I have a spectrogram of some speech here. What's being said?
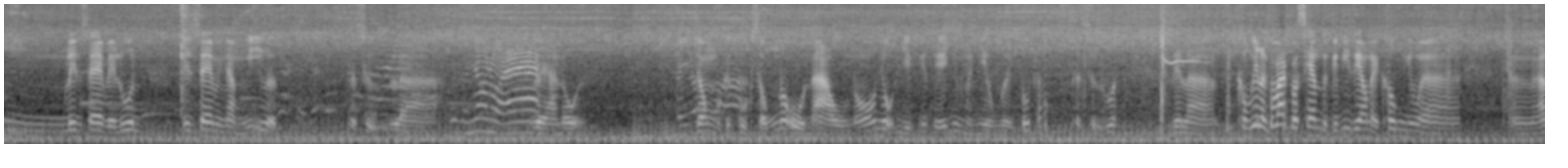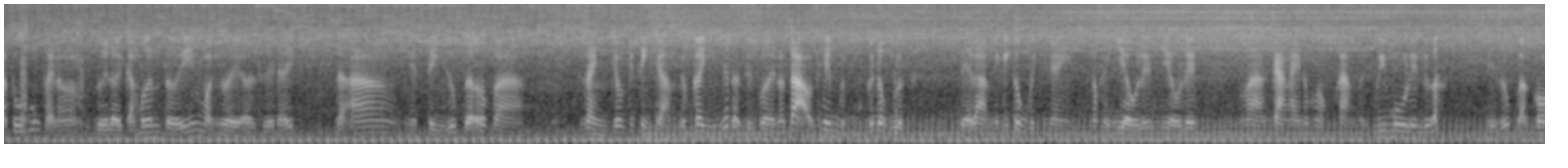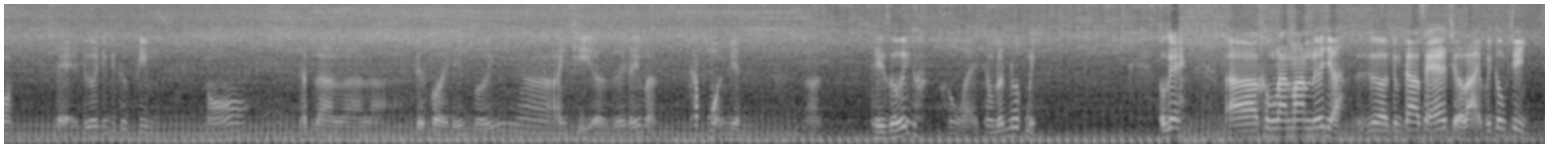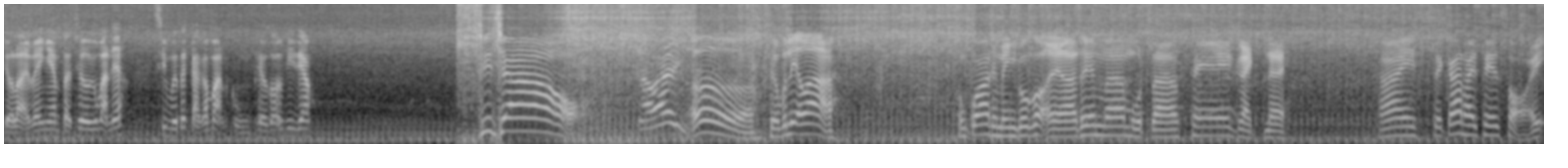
lên xe về luôn. Lên xe mình nằm nghĩ và thật sự là người Hà Nội. Trong một cái cuộc sống nó ồn ào nó nhộn nhịp như thế nhưng mà nhiều người tốt lắm thật sự luôn. Nên là không biết là các bác có xem được cái video này không nhưng mà uh, A Tú cũng phải là gửi lời cảm ơn tới mọi người ở dưới đấy đã nhiệt tình giúp đỡ và dành cho cái tình cảm cho kênh rất là tuyệt vời. Nó tạo thêm được một cái động lực để làm những cái công việc này nó phải nhiều lên nhiều lên và càng ngày nó còn càng phải quy mô lên nữa để giúp bà con để đưa những cái thước phim nó thật là là, là tuyệt vời đến với à, anh chị ở dưới đấy và khắp mọi miền à, thế giới không phải trong đất nước mình. Ok à, không lan man nữa nhỉ? Giờ chúng ta sẽ trở lại với công trình trở lại với anh em tà chơi các bạn nhé. Xin mời tất cả các bạn cùng theo dõi video. Xin chào. Chào anh. Ờ, chở vật liệu à Hôm qua thì mình có gọi à, thêm à, một à, xe gạch này hai xe cát, hai xe sỏi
